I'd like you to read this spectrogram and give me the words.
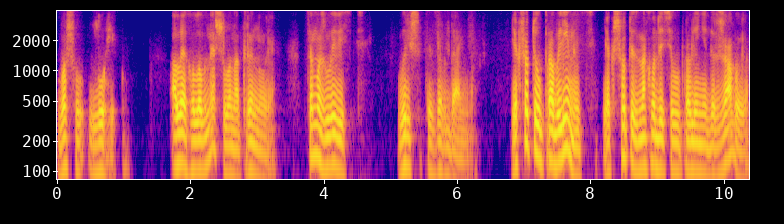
вашу логіку. Але головне, що вона тренує, це можливість вирішити завдання. Якщо ти управлінець, якщо ти знаходишся в управлінні державою,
